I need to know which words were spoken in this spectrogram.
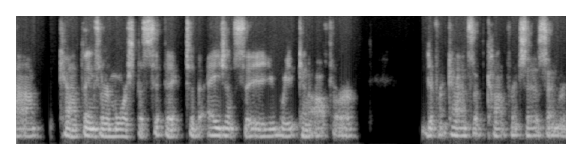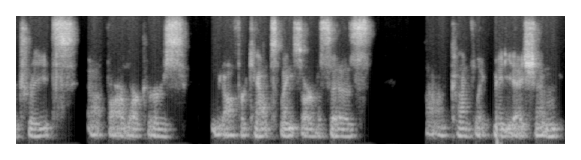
um, kind of things that are more specific to the agency, we can offer different kinds of conferences and retreats uh, for our workers. We offer counseling services, um, conflict mediation,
